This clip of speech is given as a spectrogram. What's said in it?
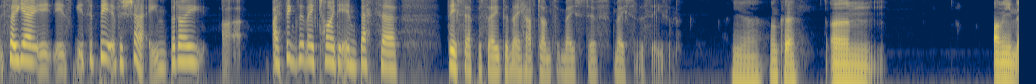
so yeah, it, it's it's a bit of a shame, but I I- I think that they've tied it in better this episode than they have done for most of most of the season. Yeah. Okay. Um. I mean,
